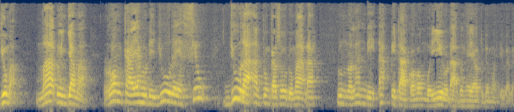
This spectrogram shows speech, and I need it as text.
juma ma ɗum jama ronka yahude juuloye few juula an tun ka suudu maɗa ɗum no landi ɗaɓɓita ko hombo yiruɗa ɗum e yawtude moƴƴuɓe ɓe.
